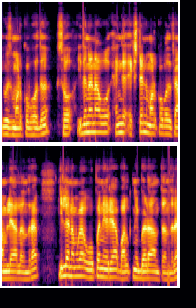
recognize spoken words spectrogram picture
ಯೂಸ್ ಮಾಡ್ಕೋಬಹುದು. ಸೊ ಇದನ್ನು ನಾವು ಹೆಂಗೆ ಎಕ್ಸ್ಟೆಂಡ್ ಮಾಡ್ಕೋಬೋದು ಫ್ಯಾಮಿಲಿ ಹಾಲ್ ಅಂದ್ರೆ, ಇಲ್ಲೇ ನಮ್ಗೆ ಓಪನ್ ಏರಿಯಾ ಬಾಲ್ಕನಿ ಬೇಡ ಅಂತಂದ್ರೆ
